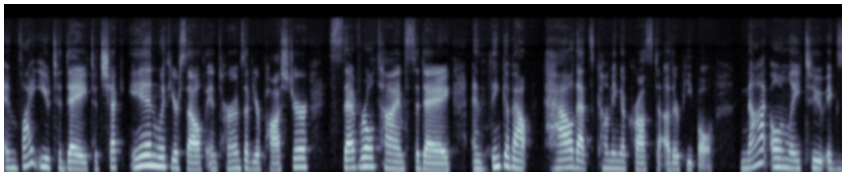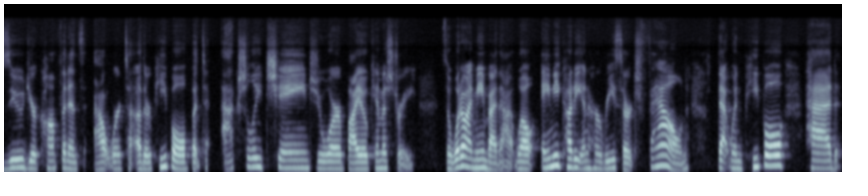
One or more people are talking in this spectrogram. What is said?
invite you today to check in with yourself in terms of your posture several times today and think about how that's coming across to other people. Not only to exude your confidence outward to other people, but to actually change your biochemistry. So, what do I mean by that? Well, Amy Cuddy in her research found that when people had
